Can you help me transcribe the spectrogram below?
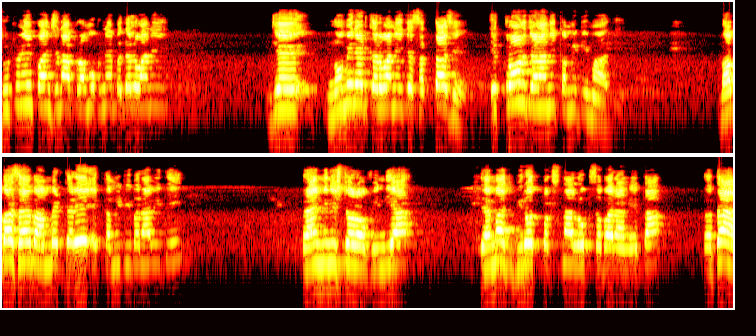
ચૂંટણી પંચના પ્રમુખને બદલવાની જે નોમિનેટ કરવાની જે સત્તા છે, એ ત્રણ જણાની કમિટીમાં હતી. બાબા સાહેબ આંબેડકરે એક કમિટી બનાવી હતી પ્રાઇમ મિનિસ્ટર ઓફ ઇન્ડિયા તેમજ વિરોધ પક્ષના લોકસભાના નેતા તથા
